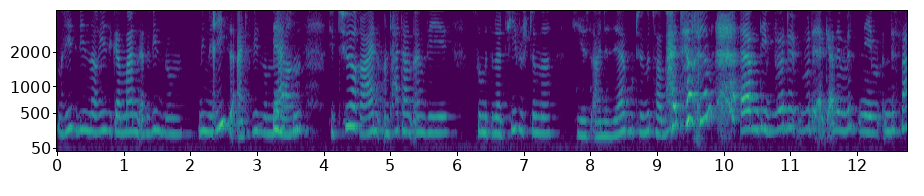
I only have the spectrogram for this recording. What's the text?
ein ries, wie ein riesiger Mann, also wie, in so ein, wie ein Riese einfach, wie in so ein Ja. Märchen, die Tür rein und hat dann irgendwie so mit so einer tiefen Stimme, hier ist eine sehr gute Mitarbeiterin, ähm, die würde, würde er gerne mitnehmen. Und das war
